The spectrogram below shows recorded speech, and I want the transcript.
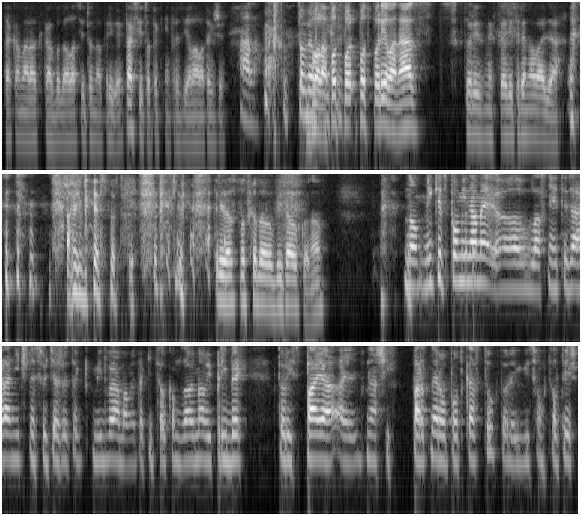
tá kamarátka, alebo dala si to na príbeh, tak si to pekne prezdielala, takže Áno, to, to bola, podpor, podporila nás, ktorí sme chceli trénovať a, a vybehnúť si 13 poschodovú bytovku, no. No, my keď spomíname uh, vlastne aj tie zahraničné súťaže, tak my dvaja máme taký celkom zaujímavý príbeh, ktorý spája aj našich partnerov podcastu, ktorý by som chcel tiež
